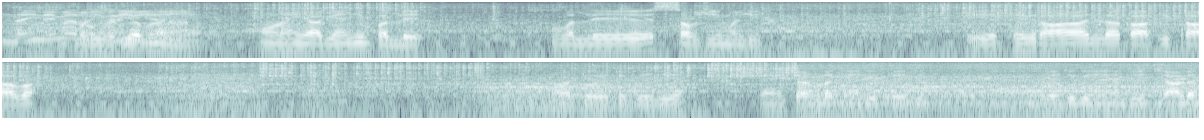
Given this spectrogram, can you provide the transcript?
ਨਹੀਂ ਨਹੀਂ ਮੈਂ ਬੜੀ ਵਧੀਆ ਬਣਾਈ ਆ। ਹੁਣ ਅਸੀਂ ਆ ਗਏ ਹਾਂ ਜੀ ਬੱਲੇ ਬੱਲੇ ਸਬਜ਼ੀ ਮੰਡੀ। ਤੇ ਇੱਥੇ ਵੀ ਰਾਹ ਜਿਹੜਾ ਕਾਫੀ ਖਰਾਬ ਆ। ਆ ਟੋਏ ਤੇ ਬੇਜੀ ਆ। ਤੇ ਅਸੀਂ ਚੜ੍ਹਨ ਲੱਗੇ ਹਾਂ ਜੀ ਬ੍ਰਿਜ ਬ੍ਰਿਜ ਗਏ ਹਾਂ ਜੀ ਚੜ੍ਹ।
